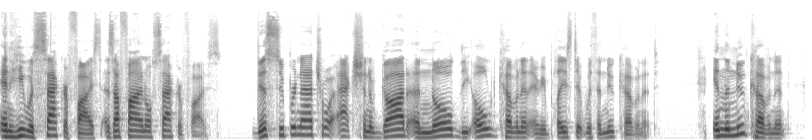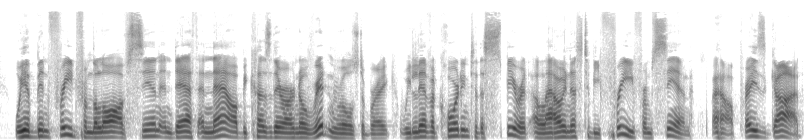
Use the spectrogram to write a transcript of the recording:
and he was sacrificed as a final sacrifice. This supernatural action of God annulled the old covenant and replaced it with a new covenant. In the new covenant, we have been freed from the law of sin and death, and now, because there are no written rules to break, we live according to the Spirit, allowing us to be free from sin. Wow, praise God.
